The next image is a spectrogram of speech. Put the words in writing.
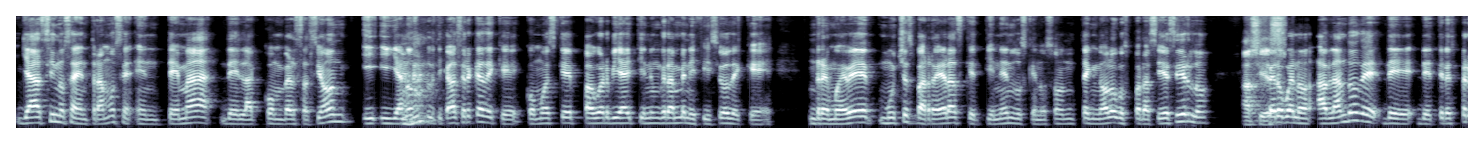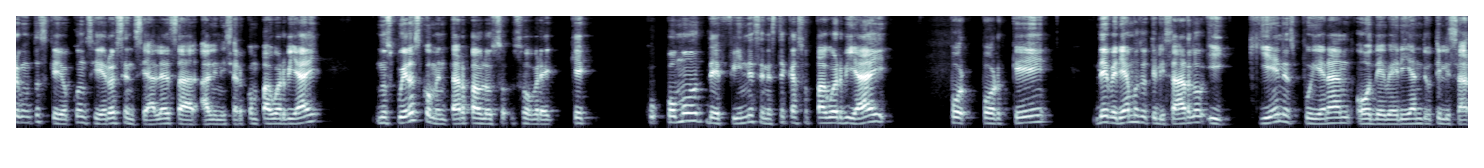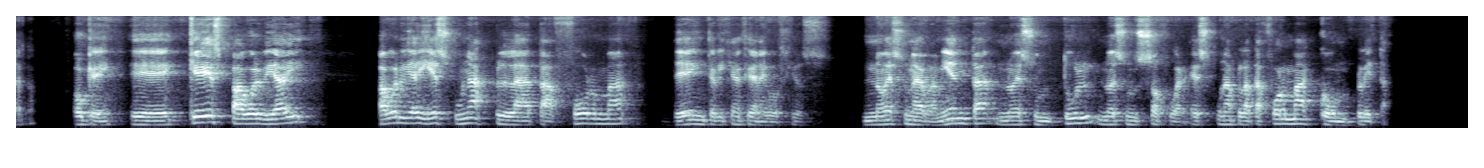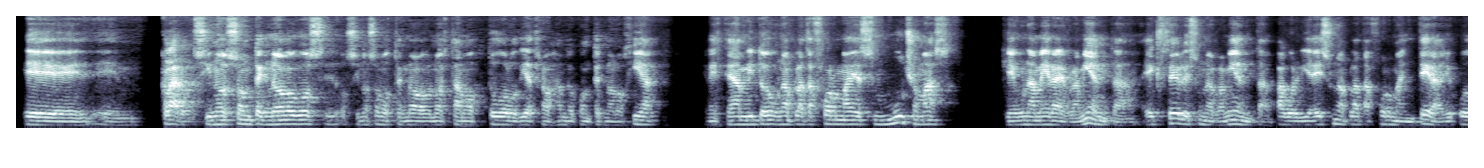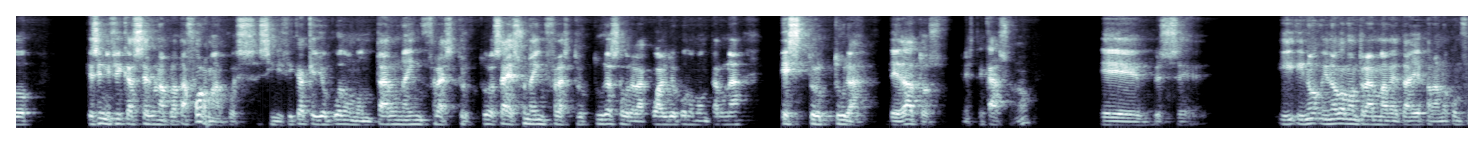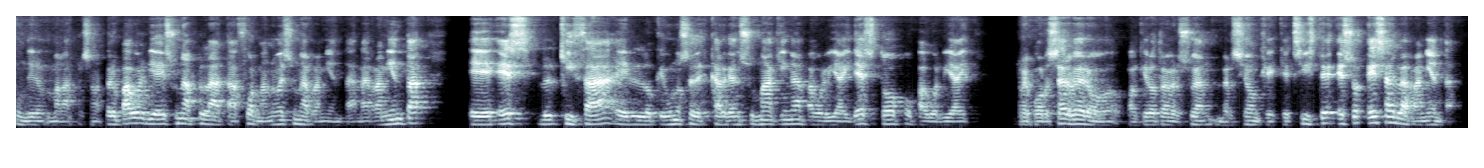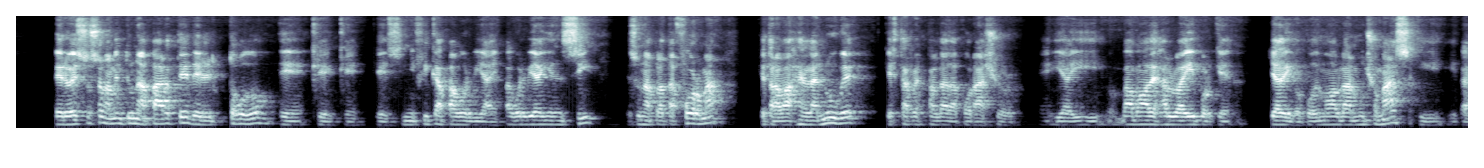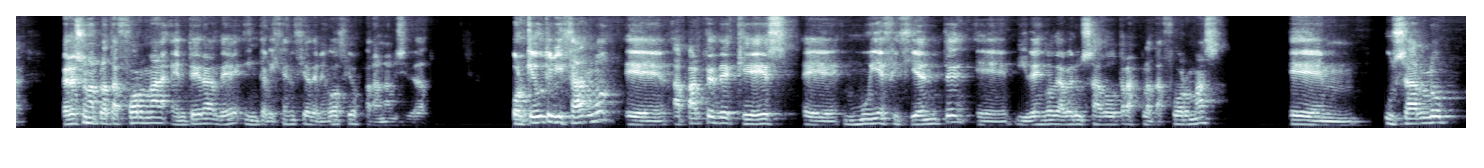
ya si nos adentramos en, tema de la conversación y, ya nos platicaba acerca de que cómo es que Power BI tiene un gran beneficio de que remueve muchas barreras que tienen los que no son tecnólogos, por así decirlo. Pero bueno, hablando de, tres preguntas que yo considero esenciales al iniciar con Power BI, ¿nos pudieras comentar, Pablo, sobre qué, cómo defines en este caso Power BI, por, por qué deberíamos de utilizarlo y quiénes pudieran o deberían de utilizarlo? Ok, eh, ¿qué es Power BI? Power BI es una plataforma de inteligencia de negocios no es una herramienta, no es un tool, no es un software, es una plataforma completa. Eh, eh, claro, si no son tecnólogos o si no somos tecnólogos, no estamos todos los días trabajando con tecnología en este ámbito, una plataforma es mucho más que una mera herramienta. Excel es una herramienta, Power BI es una plataforma entera. Yo puedo, ¿qué significa ser una plataforma? Pues significa que yo puedo montar una infraestructura, o sea, es una infraestructura sobre la cual yo puedo montar una estructura de datos en este caso, ¿no? Eh, pues, eh, y, no, y no vamos a entrar en más detalles para no confundir a las personas, pero Power BI es una plataforma, no es una herramienta. La herramienta eh, es quizá lo que uno se descarga en su máquina, Power BI Desktop o Power BI Report Server o cualquier otra versión, versión que, existe. Esa es la herramienta, pero eso es solamente una parte del todo que, que significa Power BI. Power BI en sí es una plataforma que trabaja en la nube, que está respaldada por Azure y ahí vamos a dejarlo ahí porque, ya digo, podemos hablar mucho más y, tal. Pero es una plataforma entera de inteligencia de negocios para análisis de datos. ¿Por qué utilizarlo? Eh, aparte de que es eh, muy eficiente eh, y vengo de haber usado otras plataformas, usarlo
